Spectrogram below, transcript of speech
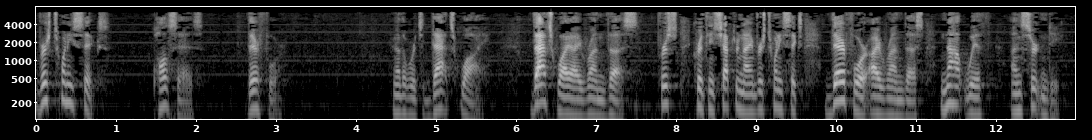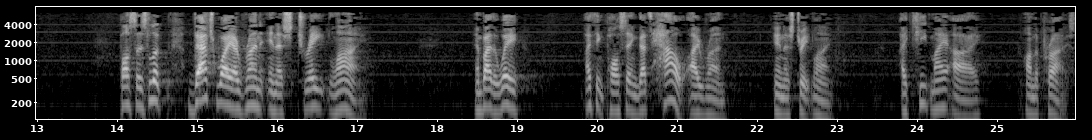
Verse 26, Paul says, therefore. In other words, that's why. That's why I run thus. 1 Corinthians chapter 9 verse 26. Therefore I run thus, not with uncertainty. Paul says, look, that's why I run in a straight line. And by the way, I think Paul's saying that's how I run in a straight line. I keep my eye on the prize.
